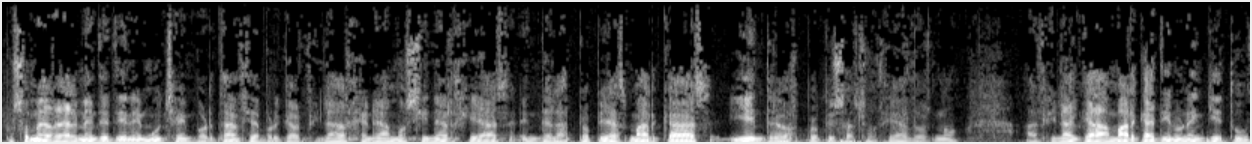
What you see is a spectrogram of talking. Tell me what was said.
Pues hombre, realmente tiene mucha importancia porque al final generamos sinergias entre las propias marcas y entre los propios asociados, ¿no? Al final cada marca tiene una inquietud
